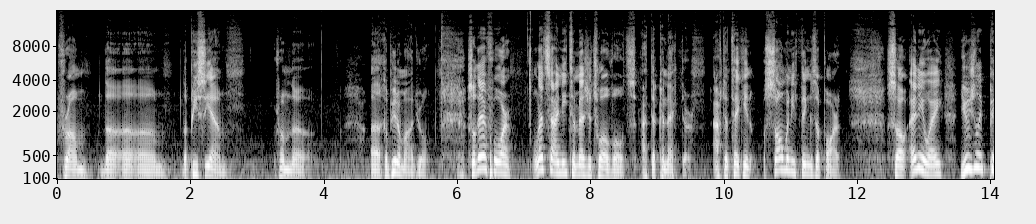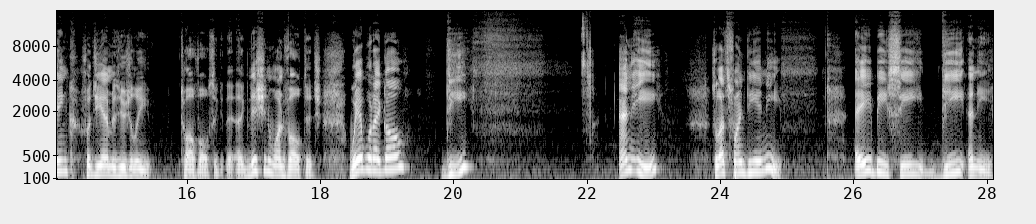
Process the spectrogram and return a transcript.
from the uh, um, the PCM, from the uh, computer module. So therefore, let's say I need to measure 12 volts at the connector after taking so many things apart. So anyway, usually pink for GM is usually 12 volts. Ignition 1 voltage. Where would I go? D and E. So let's find D and E. A, B, C, D, and E.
